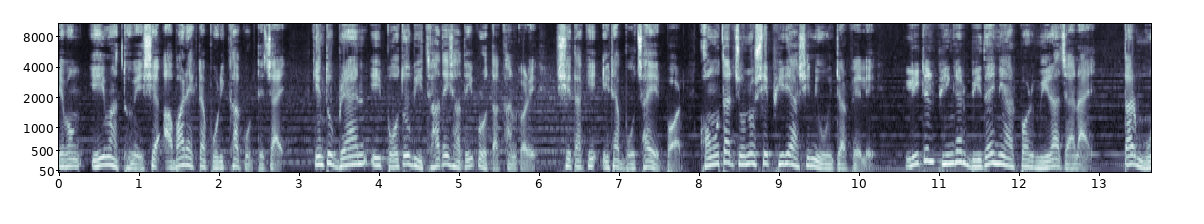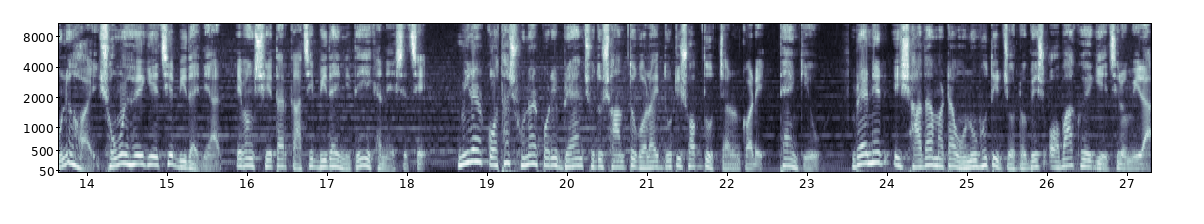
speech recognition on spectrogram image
এবং এই মাধ্যমে সে আবার একটা পরীক্ষা করতে চায়। কিন্তু ব্র্যান এই পদবি সাথে সাথেই প্রত্যাখ্যান করে। সে তাকে এটা বোঝায় এরপর। ক্ষমতার জন্য সে ফিরে আসেনি উইন্টারফেলে। লিটল ফিঙ্গার বিদায় নেওয়ার পর মীরা জানায়, তার মনে হয় সময় হয়ে গিয়েছে বিদায় নেয়ার এবং সে তার কাছে বিদায় নিতেই এখানে এসেছে। মীরার কথা শোনার পরে ব্র্যান শুধু শান্ত গলায় দুটি শব্দ উচ্চারণ করে, থ্যাংক ইউ। ব্র্যানের এই সাদামাটা অনুভূতির জন্য বেশ অবাক হয়ে গিয়েছিল মীরা।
